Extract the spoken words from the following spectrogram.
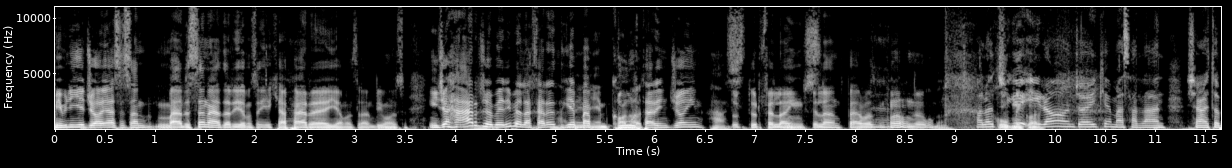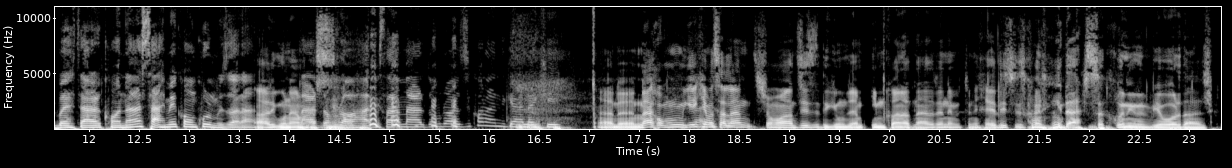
می‌بینی یه جایی هست اصلا مدرسه نداره یا مثلا یه کپره یا مثلا بیمارستان. اینجا هر جا بری بالاخره دیگه دورتر اینجا این دکتر flying فلان پرواز می‌کنه اونجا. حالا توی ایران جایی که مثلا شرط بهتر کنن سهمیه کنکور می‌ذارن. آره مردم راحت. مثلا مردم راضی کنن دیگه الکی. آره. نه خب اون میگه که مثلا شما چیزی دیگه اونجا امکانات نداره نمی‌تونی خیلی چیز کنی درس خونی بیا برو دانشگاه.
